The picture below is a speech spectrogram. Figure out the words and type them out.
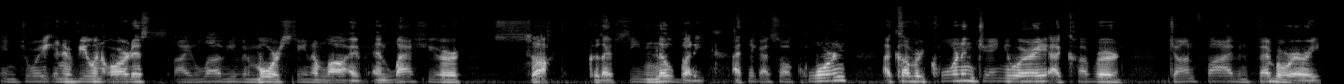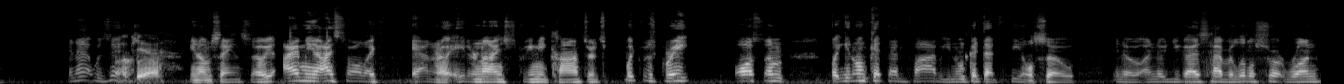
enjoy interviewing artists. I love even more seeing them live. And last year sucked because I've seen nobody. I think I saw Korn. I covered Korn in January. I covered John Five in February, and that was it. Yeah. You know what I'm saying? So I mean, I saw like I don't know eight or nine streaming concerts, which was great, awesome, but you don't get that vibe, you don't get that feel. So you know, I know you guys have a little short run,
